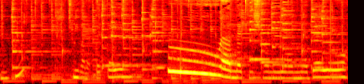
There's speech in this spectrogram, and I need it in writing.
Mhm. És mi van a tetején? Ú, ennek is van ilyenje, de jó.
